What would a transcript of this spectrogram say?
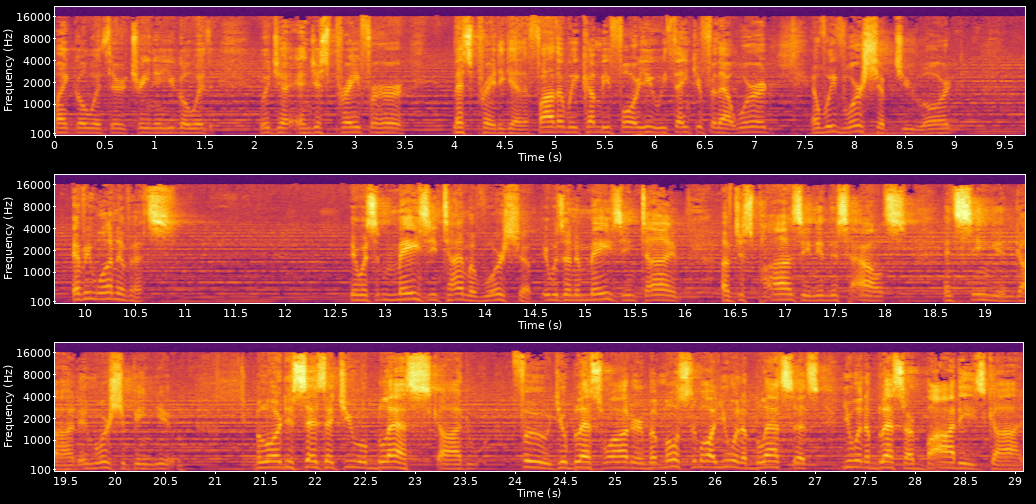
Mike, go with her. Trina, you go with Would you? And just pray for her. Let's pray together. Father, we come before you. We thank you for that word. And we've worshiped you, Lord. Every one of us. It was an amazing time of worship. It was an amazing time of just pausing in this house and singing, God, and worshiping you. But Lord, it says that you will bless, God, food, you'll bless water, but most of all, you want to bless us. You want to bless our bodies, God.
